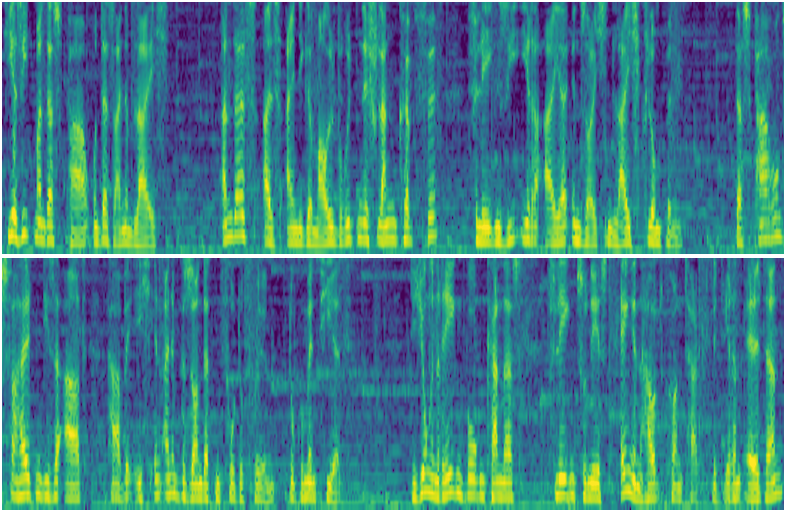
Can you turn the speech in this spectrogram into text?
Hier sieht man das Paar unter seinem Laich. Anders als einige maulbrütende Schlangenköpfe pflegen sie ihre Eier in solchen Laichklumpen. Das Paarungsverhalten dieser Art habe ich in einem gesonderten Fotofilm dokumentiert. Die jungen Regenbogenkannas pflegen zunächst engen Hautkontakt mit ihren Eltern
